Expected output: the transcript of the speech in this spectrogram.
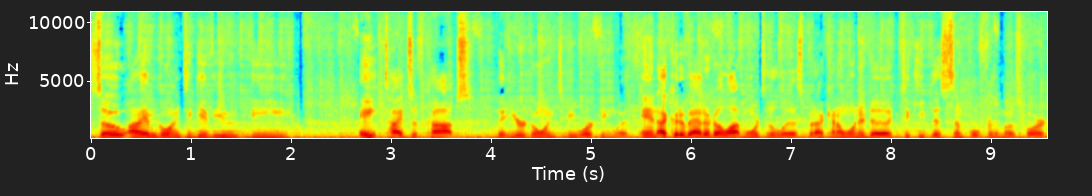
So I am going to give you the eight types of cops that you're going to be working with. And I could have added a lot more to the list, but I kind of wanted to, to keep this simple for the most part.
